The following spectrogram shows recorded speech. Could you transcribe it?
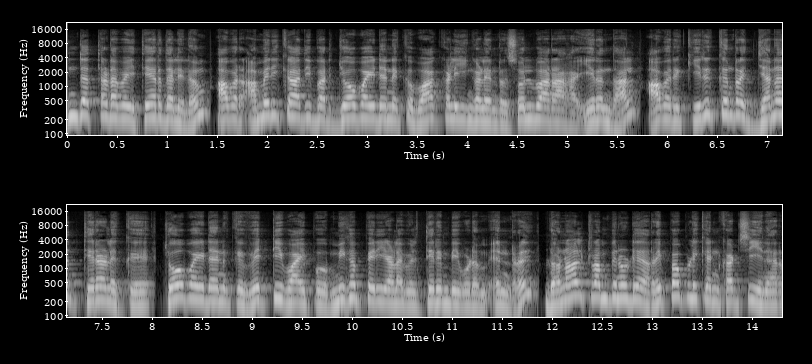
இந்த தடவை தேர்தலிலும் அவர் அமெரிக்க அதிபர் ஜோ பைடனுக்கு வாக்களியுங்கள் என்று சொல்வாராக இருந்தால் அவருக்கு இருக்கின்ற ஜன திரளுக்கு ஜோ பைடனுக்கு வெற்றி வாய்ப்பு மிகப்பெரிய அளவில் திரும்பிவிடும் என்று டொனால்ட் ட்ரம்பினுடைய ரிப்பப்ளிகன் கட்சியினர்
